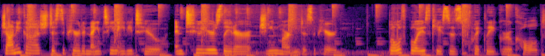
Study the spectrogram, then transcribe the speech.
Johnny Gosch disappeared in 1982, and two years later, Gene Martin disappeared. Both boys' cases quickly grew cold.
